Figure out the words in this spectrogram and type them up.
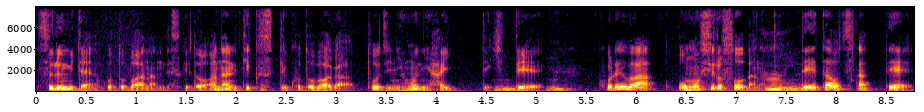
するみたいな言葉なんですけど、うん、アナリティクスっていう言葉が当時日本に入ってきて、うんうん、これは面白そうだなと、はい、データを使って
